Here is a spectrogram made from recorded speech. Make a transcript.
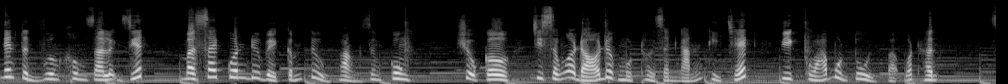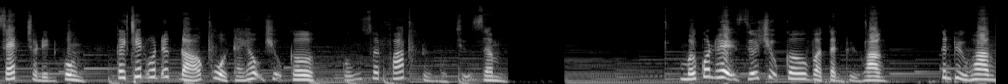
nên Tần Vương không ra lệnh giết mà sai quân đưa về cấm tử Hoàng Dương Cung. Triệu Cơ chỉ sống ở đó được một thời gian ngắn thì chết vì quá buồn tủi và uất hận. Xét cho đến cùng, cái chết uất ức đó của Thái hậu Triệu Cơ cũng xuất phát từ một chữ dâm. Mối quan hệ giữa Triệu Cơ và Tần Thủy Hoàng Tần Thủy Hoàng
